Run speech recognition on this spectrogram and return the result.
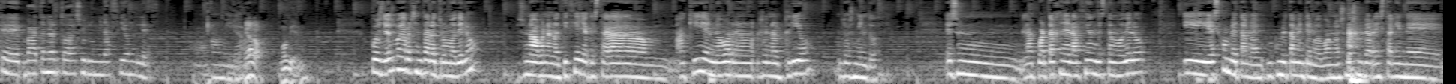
que va a tener toda su iluminación LED. Ah, mira. Míralo. Muy bien. Pues yo os voy a presentar otro modelo. Es una buena noticia ya que está mm, aquí el nuevo Renault, Renault Clio 2012. Es un- la cuarta generación de este modelo y es completamente, nuevo, no es un simple restyling de,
